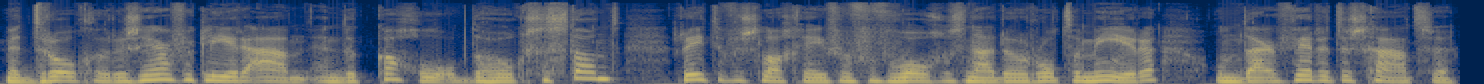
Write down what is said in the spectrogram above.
Met droge reservekleren aan en de kachel op de hoogste stand... reed de verslaggever vervolgens naar de Rottemeren om daar verder te schaatsen.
